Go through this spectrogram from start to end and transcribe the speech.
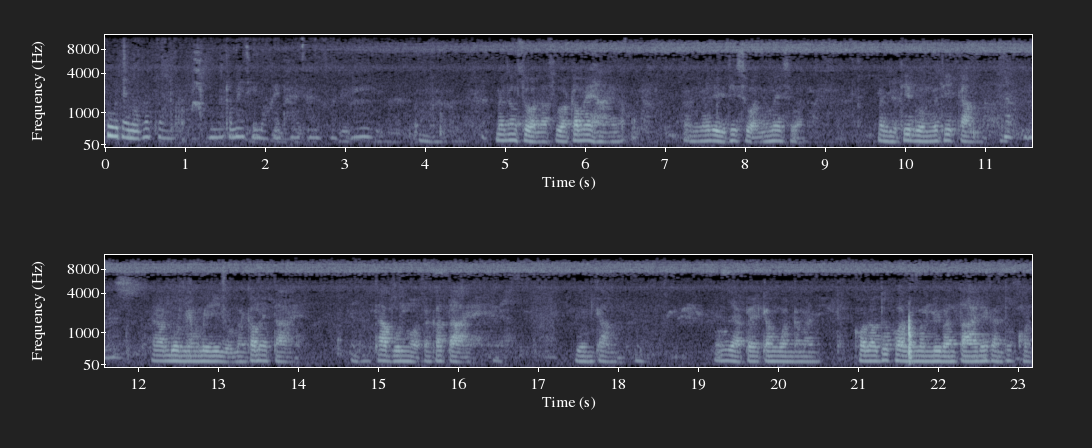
พูดแต่หนูเข้าใจก็แม่ชีบอกให้พระอาจารย์สวดให้ไม่ต้องสวดหรอกสวดก็ไม่หายหรอก มันไม่ได้อยู่ที่สวดหรือไม่สวดมันอยู่ที่บุญหรือที่กรรม ถ้าบุญยังมีอยู่มันก็ไม่ตาย ถ้าบุญหมดมันก็ตาย บุญกรรมงั้นอย่าไปกังวลกับมัน คนเราทุกคนมันมีวันตายด้วยกันทุกคน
